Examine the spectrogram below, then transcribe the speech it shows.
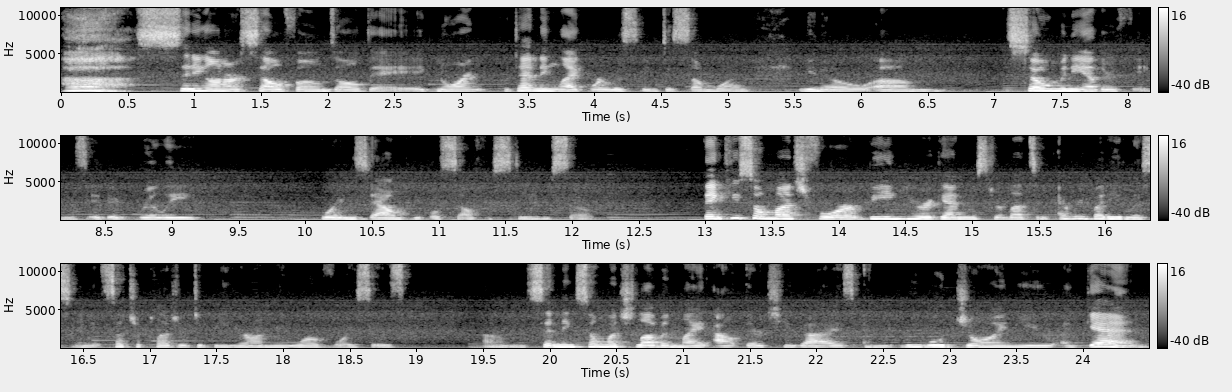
sitting on our cell phones all day, ignoring, pretending like we're listening to someone, you know, um, so many other things. It, it really brings down people's self esteem. So, thank you so much for being here again, Mr. Lutz, and everybody listening. It's such a pleasure to be here on New World Voices. Um, sending so much love and light out there to you guys, and we will join you again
